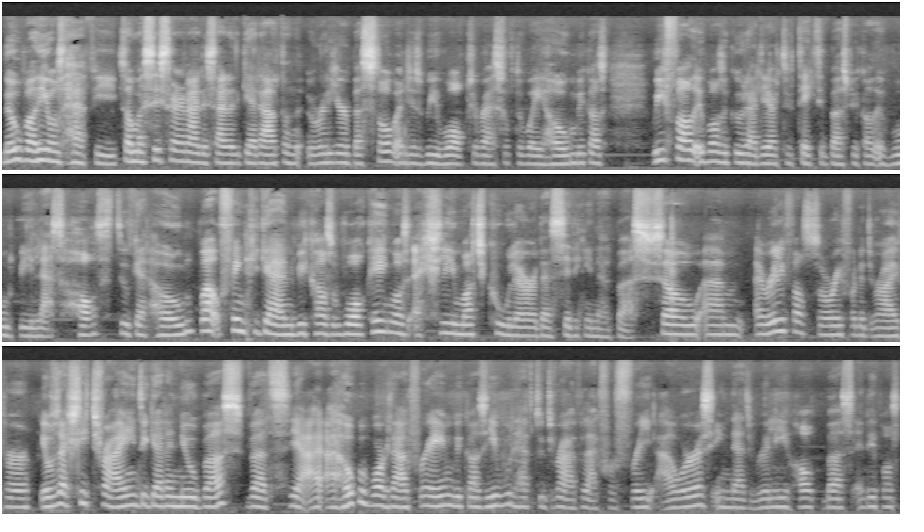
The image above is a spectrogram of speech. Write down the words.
Nobody was happy. So my sister and I decided to get out on an earlier bus stop and just we walked the rest of the way home because we thought it was a good idea to take the bus because it would be less hot to get home. Well, think again because walking was actually much cooler than sitting in that bus. So um, I really felt sorry for the driver. He was actually trying to get a new bus, but yeah, I, I hope it worked out for him because he would have to drive like for three hours in that really hot bus and it was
